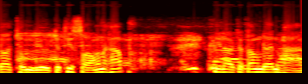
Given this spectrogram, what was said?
ยอดชมวิวจุดที่สองนะครับ ที่เราจะต้องเดินผ่าน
